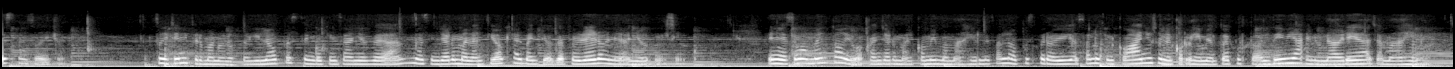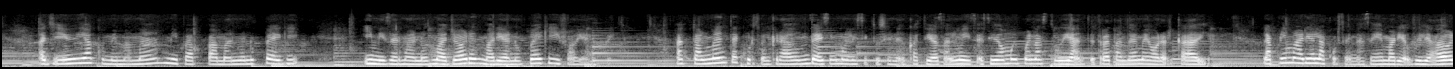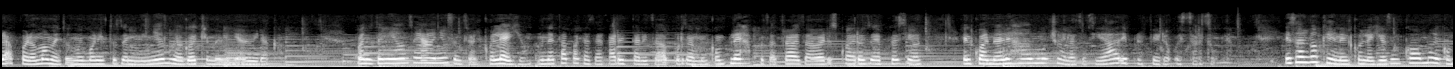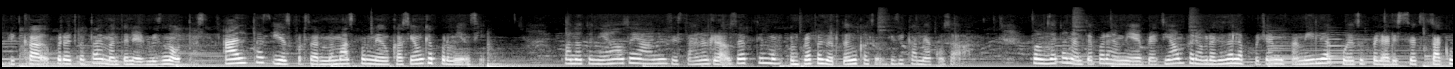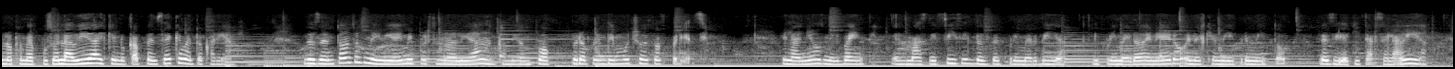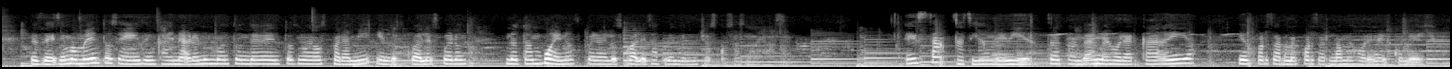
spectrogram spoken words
esta soy yo. Soy Jennifer Manuel López López, tengo 15 años de edad, nací en Yarumal, Antioquia, el 22 de febrero en el año 2005. En este momento vivo acá en Yarumal con mi mamá Girlesa López, pero viví hasta los 5 años en el corregimiento de Puerto Valdivia, en una vereda llamada Ginebra. Allí vivía con mi mamá, mi papá Manuel Upegui y mis hermanos mayores Mariano Upegui y Fabián Upegui. Actualmente curso el grado undécimo en la institución educativa San Luis. He sido muy buena estudiante, tratando de mejorar cada día. La primaria la cursé en la sede María Auxiliadora. Fueron momentos muy bonitos de mi niñez luego de que me vine a vivir acá. Cuando tenía 11 años entré al colegio, una etapa que se ha caracterizado por ser muy compleja, pues he atravesado varios cuadros de depresión, el cual me ha alejado mucho de la sociedad y prefiero estar sola. Es algo que en el colegio es incómodo y complicado, pero he tratado de mantener mis notas altas y esforzarme más por mi educación que por mí en sí. Cuando tenía 12 años y estaba en el grado séptimo, un profesor de educación física me acosaba. Fue un detonante para mi depresión, pero gracias al apoyo de mi familia pude superar este obstáculo que me puso la vida y que nunca pensé que me tocaría. Desde entonces mi vida y mi personalidad han cambiado un poco, pero aprendí mucho de esta experiencia. El año 2020, el más difícil desde el primer día, el primero de enero en el que mi primito decide quitarse la vida. Desde ese momento se desencadenaron un montón de eventos nuevos para mí y en los cuales fueron no tan buenos, pero de los cuales aprendí muchas cosas nuevas. Esta ha sido mi vida, tratando de mejorar cada día y esforzarme por ser la mejor en el colegio.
